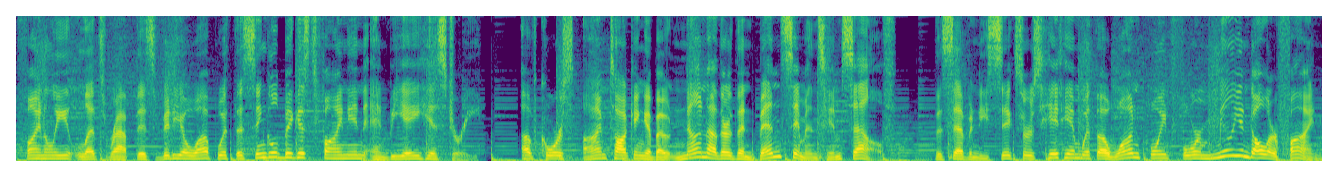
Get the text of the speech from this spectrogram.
Finally, let's wrap this video up with the single biggest fine in NBA history. Of course, I'm talking about none other than Ben Simmons himself. The 76ers hit him with a $1.4 million fine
